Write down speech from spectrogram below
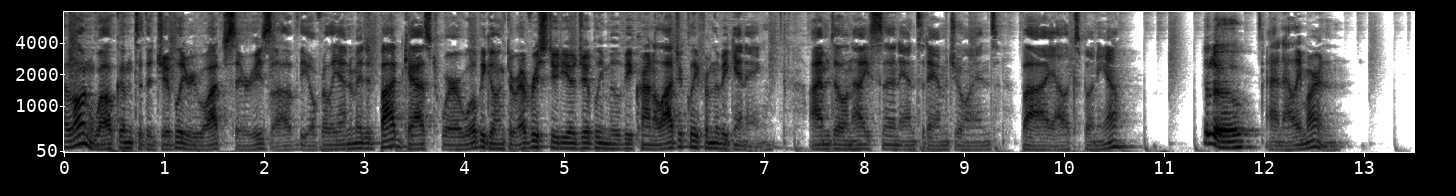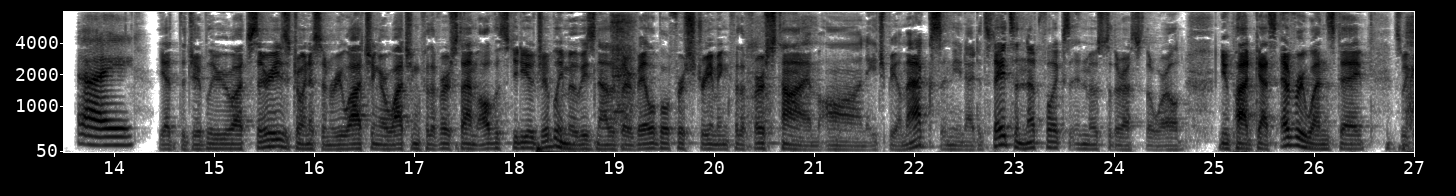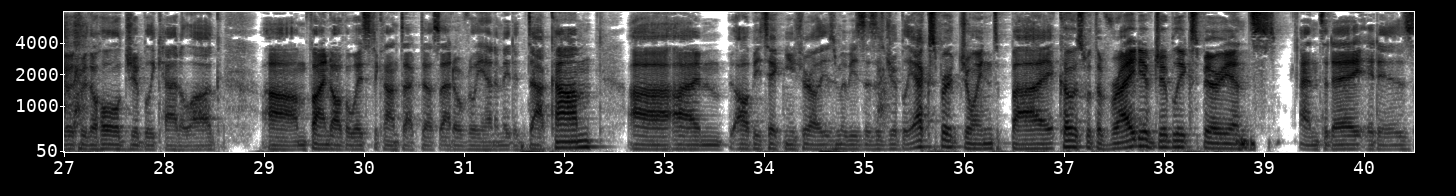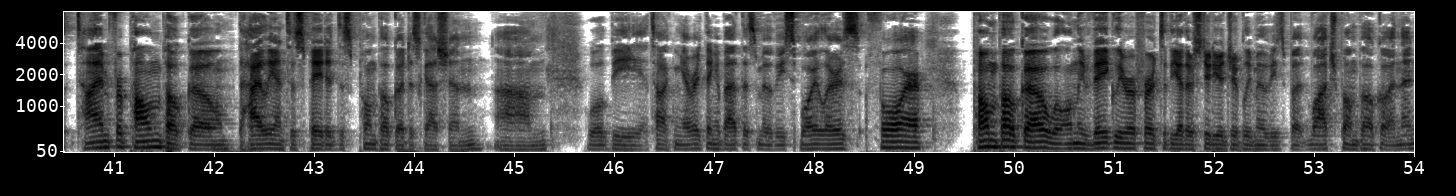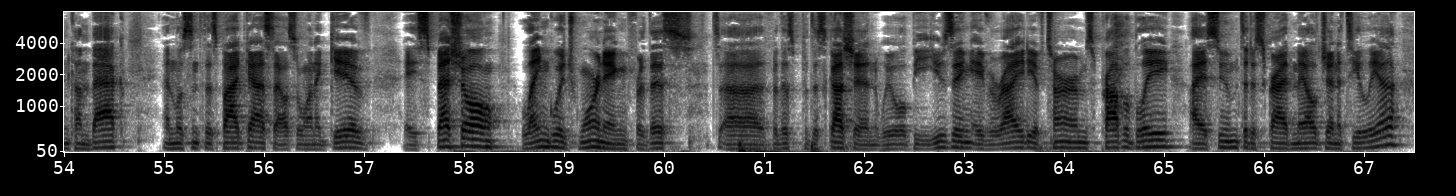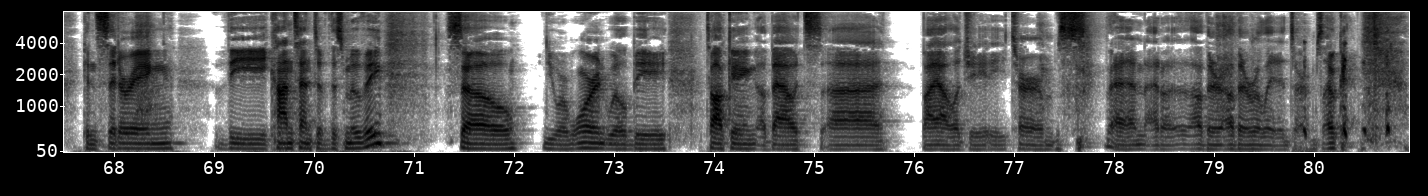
Hello and welcome to the Ghibli Rewatch series of the Overly Animated Podcast, where we'll be going through every Studio Ghibli movie chronologically from the beginning. I'm Dylan Heisen, and today I'm joined by Alex Bonilla. Hello. And Ali Martin. Hi. Yet the Ghibli Rewatch series, join us in rewatching or watching for the first time all the Studio Ghibli movies now that they're available for streaming for the first time on HBO Max in the United States and Netflix in most of the rest of the world. New podcasts every Wednesday as we go through the whole Ghibli catalog. Um, find all the ways to contact us at overlyanimated.com. Uh, I'm, I'll be taking you through all these movies as a Ghibli expert, joined by Coast with a variety of Ghibli experience. And today it is time for Pom Poko, the highly anticipated Pom Poko discussion. Um, we'll be talking everything about this movie. Spoilers for Pom Poko. We'll only vaguely refer to the other Studio Ghibli movies, but watch Pom Poko and then come back and listen to this podcast. I also want to give a special language warning for this uh, for this discussion. We will be using a variety of terms, probably I assume to describe male genitalia, considering the content of this movie. So you are warned. We'll be talking about. Uh, biology terms and other other related terms. Okay.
